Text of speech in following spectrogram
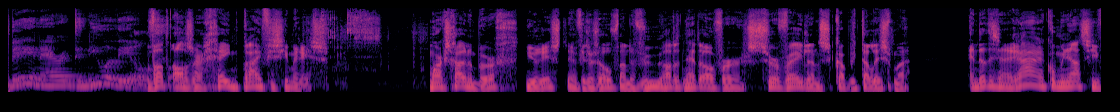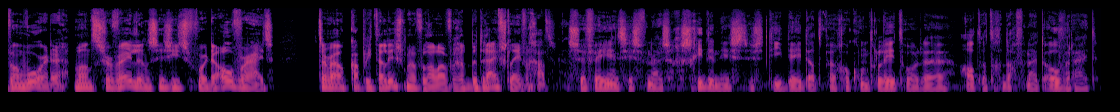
BNR, de nieuwe wereld. Wat als er geen privacy meer is? Mark Schuilenburg, jurist en filosoof aan de VU, had het net over surveillance kapitalisme. En dat is een rare combinatie van woorden, want surveillance is iets voor de overheid. Terwijl kapitalisme vooral over het bedrijfsleven gaat. Surveillance is vanuit zijn geschiedenis. Dus het idee dat we gecontroleerd worden, altijd gedacht vanuit de overheid.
